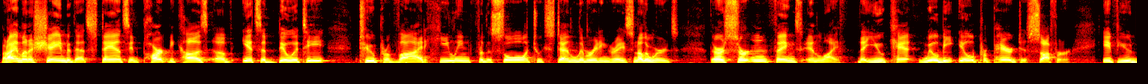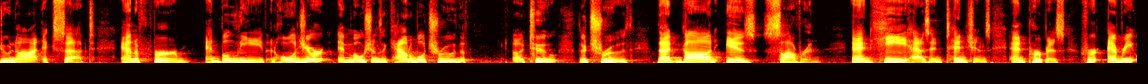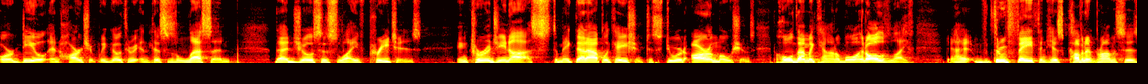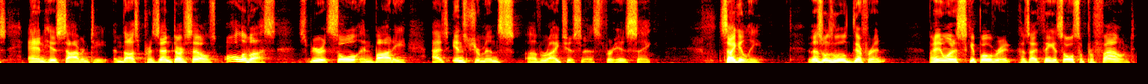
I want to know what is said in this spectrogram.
But I am unashamed of that stance in part because of its ability to provide healing for the soul and to extend liberating grace. In other words, there are certain things in life that you can't, will be ill prepared to suffer if you do not accept and affirm and believe and hold your emotions accountable true the, uh, to the truth that God is sovereign and He has intentions and purpose for every ordeal and hardship we go through. And this is a lesson that Joseph's life preaches encouraging us to make that application, to steward our emotions, to hold them accountable and all of life uh, through faith in His covenant promises and His sovereignty, and thus present ourselves, all of us, spirit, soul, and body, as instruments of righteousness for His sake. Secondly, and this one's a little different, but I didn't want to skip over it because I think it's also profound.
